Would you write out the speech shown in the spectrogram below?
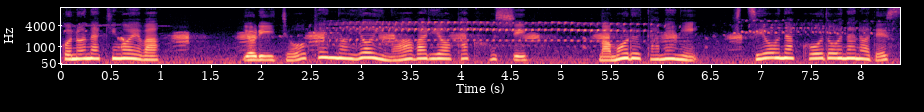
この鳴き声はより条件の良い縄張りを確保し守るために必要な行動なのです。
